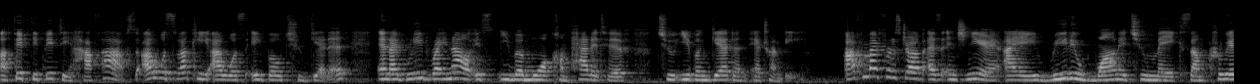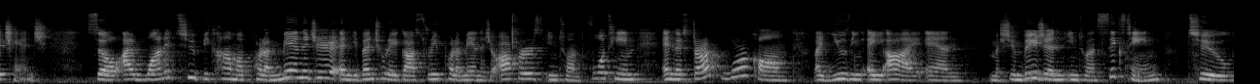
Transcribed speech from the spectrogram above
50-50, uh, half-half. So I was lucky I was able to get it. And I believe right now it's even more competitive to even get an H-1B. After my first job as an engineer, I really wanted to make some career change. So I wanted to become a product manager and eventually I got three product manager offers in 2014 and I started work on like using AI and machine vision in 2016 to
